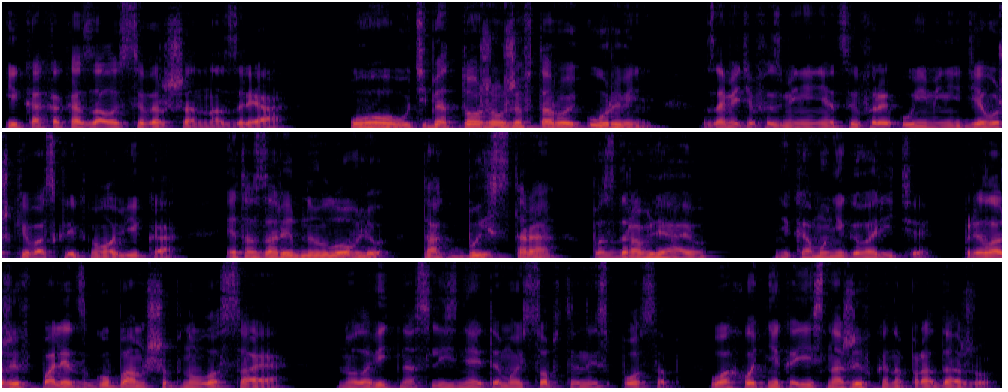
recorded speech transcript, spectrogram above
и, как оказалось, совершенно зря. «О, у тебя тоже уже второй уровень!» Заметив изменение цифры у имени девушки, воскликнула Вика. «Это за рыбную ловлю? Так быстро! Поздравляю!» «Никому не говорите!» Приложив палец к губам, шепнула Сая. «Но ловить на слизня – это мой собственный способ. У охотника есть наживка на продажу.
